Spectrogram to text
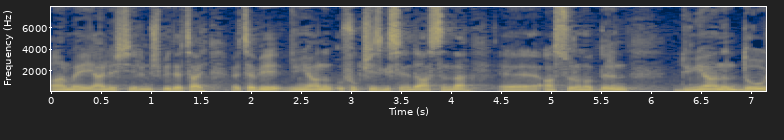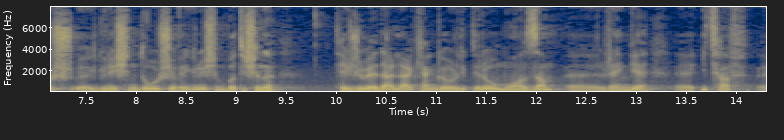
armaya yerleştirilmiş bir detay. Ve tabii dünyanın ufuk çizgisini de aslında e, astronotların dünyanın doğuş, e, güneşin doğuşu ve güneşin batışını tecrübe ederlerken gördükleri o muazzam e, renge e, ithaf e,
